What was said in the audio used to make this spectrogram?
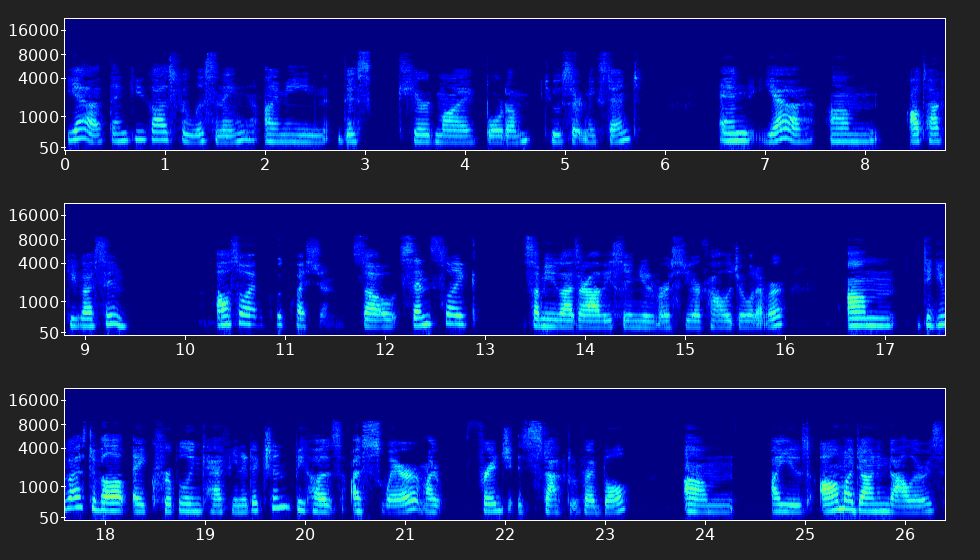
yeah, thank you guys for listening. I mean, this cured my boredom to a certain extent. And yeah, um, I'll talk to you guys soon. Also, I have a quick question. So, since like some of you guys are obviously in university or college or whatever, um, did you guys develop a crippling caffeine addiction? Because I swear my fridge is stocked with Red Bull. Um, I used all my dining dollars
